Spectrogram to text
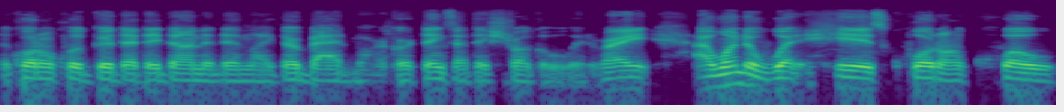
the quote unquote good that they done and then like their bad mark or things that they struggle with, right? I wonder what his quote unquote,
